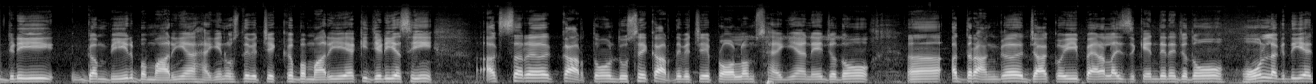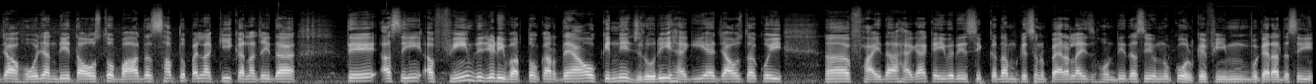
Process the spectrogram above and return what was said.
ਜਿਹੜੀ ਗੰਭੀਰ ਬਿਮਾਰੀਆਂ ਹੈਗੀਆਂ ਨੇ, ਉਸ ਦੇ ਵਿੱਚ ਇੱਕ ਬਿਮਾਰੀ ਇਹ ਹੈ ਕਿ ਜਿਹੜੀ ਅਸੀਂ ਅਕਸਰ ਘਰ ਤੋਂ ਦੂਸਰੇ ਘਰ ਦੇ ਵਿੱਚ ਇਹ ਪ੍ਰੋਬਲਮਸ ਹੈਗੀਆਂ ਨੇ। ਜਦੋਂ ਅ, ਅਧਰੰਗ ਜਾਂ ਕੋਈ ਪੈਰਾਲਾਈਜ਼ ਕਹਿੰਦੇ ਨੇ ਜਦੋਂ ਹੋਣ ਲੱਗਦੀ ਹੈ ਜਾਂ ਹੋ ਜਾਂਦੀ ਤਾਂ ਉਸ ਤੋਂ ਬਾਅਦ ਸਭ ਤੋਂ ਪਹਿਲਾਂ ਕੀ ਕਰਨਾ ਚਾਹੀਦਾ ਹੈ? ਤੇ ਅਸੀਂ ਅਫੀਮ ਦੀ ਜਿਹੜੀ ਵਰਤੋਂ ਕਰਦੇ ਆ ਉਹ ਕਿੰਨੀ ਜ਼ਰੂਰੀ ਹੈਗੀ ਹੈ ਜਾਂ ਉਸ ਦਾ ਕੋਈ ਫਾਇਦਾ ਹੈਗਾ? ਕਈ ਵਾਰੀ ਅਸੀਂ ਇੱਕਦਮ ਕਿਸੇ ਨੂੰ ਪੈਰਾਲਾਈਜ਼ ਹੁੰਦੀ ਤਾਂ ਅਸੀਂ ਉਹਨੂੰ ਘੋਲ ਕੇ ਫੀਮ ਵਗੈਰਾ ਦਸੀਂ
